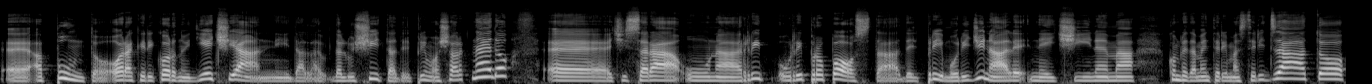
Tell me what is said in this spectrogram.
eh, appunto ora che ricordano i dieci anni dalla, dall'uscita del primo Sharknado eh, ci sarà una rip- un riproposta del primo originale nei cinema, completamente rimasterizzato,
